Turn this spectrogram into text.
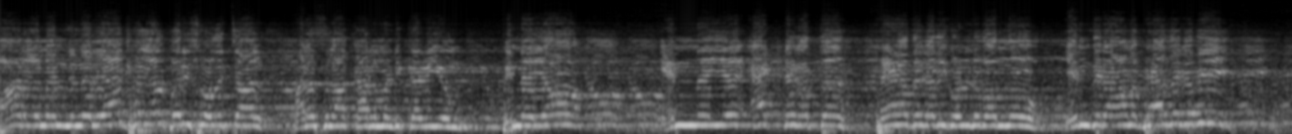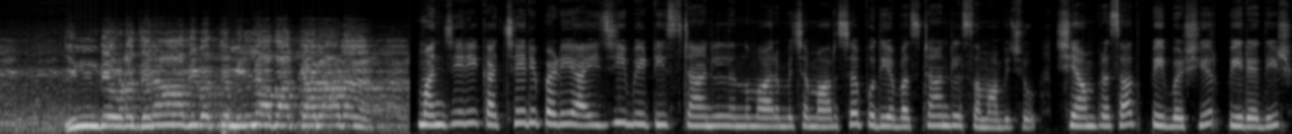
പാർലമെന്റിന്റെ രേഖകൾ പരിശോധിച്ചാൽ മനസ്സിലാക്കാൻ വേണ്ടി കഴിയും. പിന്നെയോ എൻ ഐ എ ആക്ടിനകത്ത് ഭേദഗതി കൊണ്ടുവന്നു. എന്തിനാണ് ഭേദഗതി? ഇന്ത്യയുടെ ജനാധിപത്യം ഇല്ലാതാക്കാനാണ്. Manjeri Kacheripadi I G B T സ്റ്റാൻഡിൽ നിന്നും ആരംഭിച്ച മാർച്ച് പുതിയ ബസ് സ്റ്റാൻഡിൽ സമാപിച്ചു. ശ്യാംപ്രസാദ് പി ബഷീർ പി രതീഷ്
